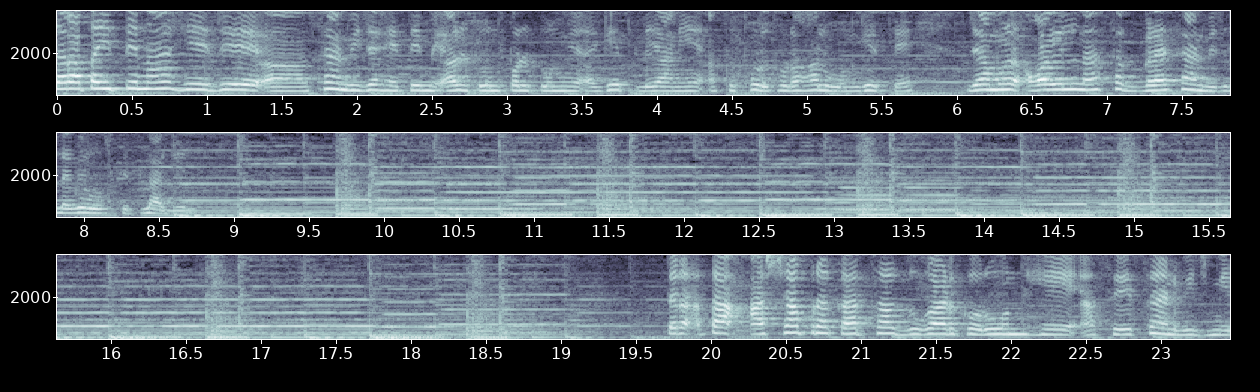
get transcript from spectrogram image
तर आता इथे ना हे जे सँडविच आहे ते मी अलटून पलटून घेतले आणि असं थोडं थोडं हलवून घेते. ज्यामुळे ऑइल ना सगळ्या सँडविचला व्यवस्थित लागेल. आता अशा प्रकारचा जुगाड करून हे असे सँडविच मी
